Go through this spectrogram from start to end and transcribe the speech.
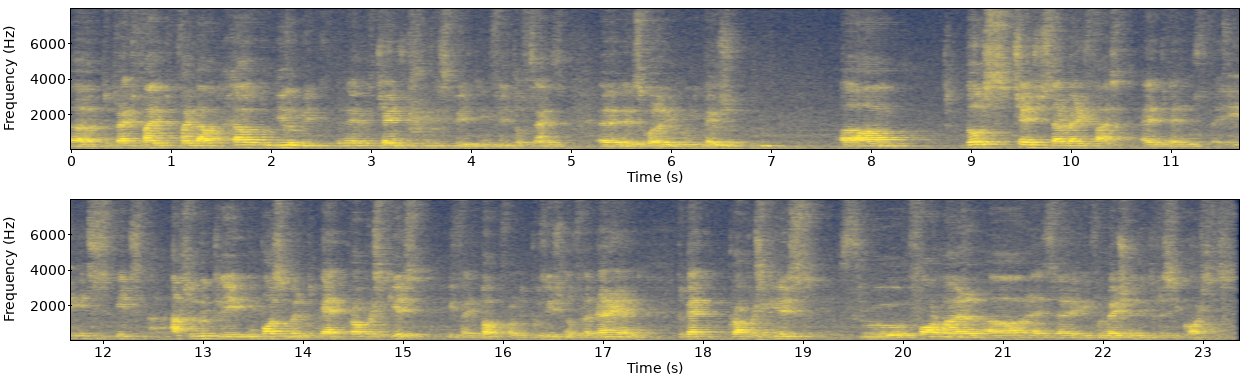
uh, to try to find to find out how to deal with changes in this field, in field of science uh, and scholarly communication. Um, those changes are very fast and, and it's, it's absolutely impossible to get proper skills, if I talk from the position of librarian, to get proper skills through formal, uh, let's say, information literacy courses.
